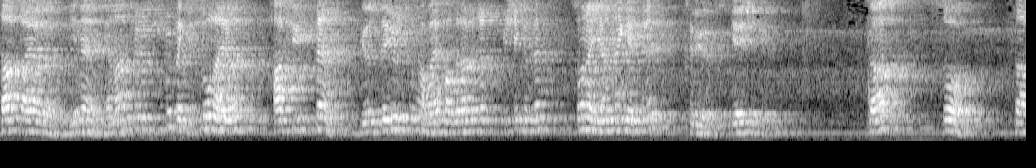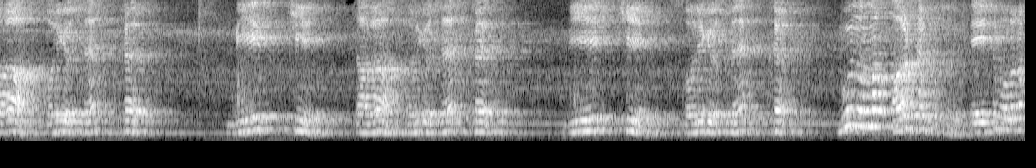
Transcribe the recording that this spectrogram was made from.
Sağ ayağı yine yana atıyoruz. Şuradaki sol ayağı hafiften gösteriyorsun havaya kaldırabilecek bir şekilde. Sonra yanına getirip kırıyoruz. Geri çekiyoruz. Sağ, sol, sağa, solu göster, kır. Bir, iki, sağa, solu göster, kır. Bir, iki, solu göster, kır. Bu normal ağır temposudur. Eğitim olarak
